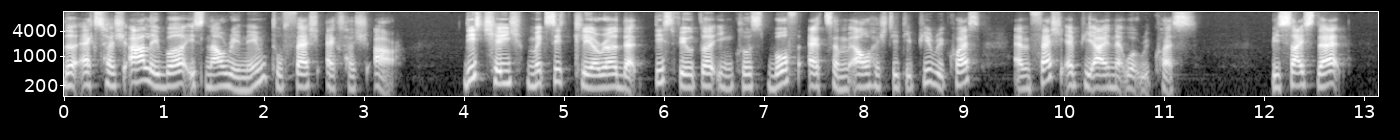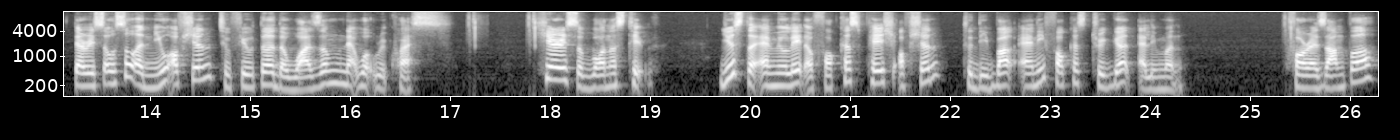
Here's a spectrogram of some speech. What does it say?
The XHR label is now renamed to Fetch XHR. This change makes it clearer that this filter includes both XML HTTP requests and Fetch API network requests. Besides that, there is also a new option to filter the WASM network requests. Here is a bonus tip. Use the Emulate a Focus page option to debug any focus-triggered element. For example,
